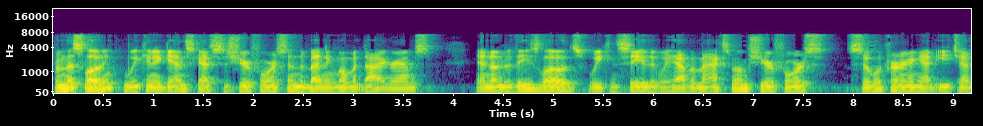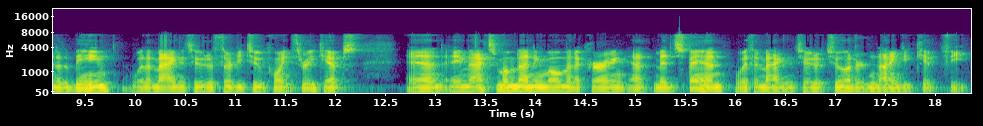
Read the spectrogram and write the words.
From this loading, we can again sketch the shear force and the bending moment diagrams, and under these loads, we can see that we have a maximum shear force still occurring at each end of the beam with a magnitude of 32.3 kips, and a maximum bending moment occurring at mid-span with a magnitude of 290 kip feet.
